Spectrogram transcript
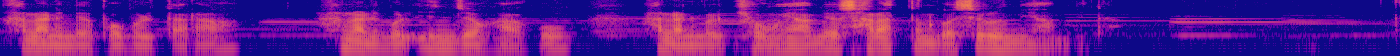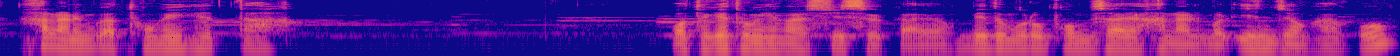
하나님의 법을 따라 하나님을 인정하고 하나님을 경외하며 살았던 것을 의미합니다. 하나님과 동행했다. 어떻게 동행할 수 있을까요? 믿음으로 범사의 하나님을 인정하고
